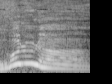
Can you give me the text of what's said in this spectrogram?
Relou là.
